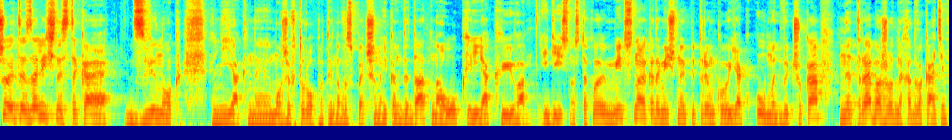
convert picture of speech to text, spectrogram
Що це за лічність така дзвінок? Ніяк не може второпати новоспечений кандидат наук Ілля Кива. І дійсно, з такою міцною академічною підтримкою, як у Медведчука, не треба жодних адвокатів.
